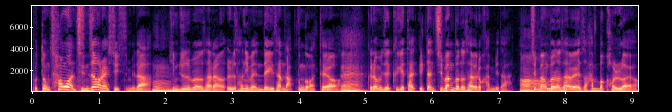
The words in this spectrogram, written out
보통 청원 진정을 할 수 있습니다. 음. 김준우 변호사를 선임했는데 이 사람 나쁜 것 같아요. 예. 그러면 이제 그게 다 일단 지방 변호사회로 갑니다. 어. 지방 변호사회에서 한번 걸러요.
